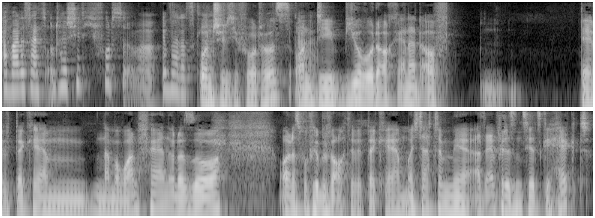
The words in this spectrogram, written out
Aber das als unterschiedliche Fotos oder immer, immer das gleiche? Unterschiedliche Fotos. Und die Bio wurde auch geändert auf David Beckham Number One Fan oder so. Und das Profilbild war auch David Beckham. Und ich dachte mir, also entweder sind sie jetzt gehackt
